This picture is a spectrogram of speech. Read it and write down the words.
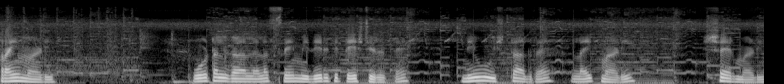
ಟ್ರೈ ಮಾಡಿ. ಹೋಟೆಲ್ಗಳಲ್ಲೆಲ್ಲ ಸೇಮ್ ಇದೇ ರೀತಿ ಟೇಸ್ಟ್ ಇರುತ್ತೆ. ನೀವು ಇಷ್ಟ ಆದರೆ ಲೈಕ್ ಮಾಡಿ ಶೇರ್ ಮಾಡಿ.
